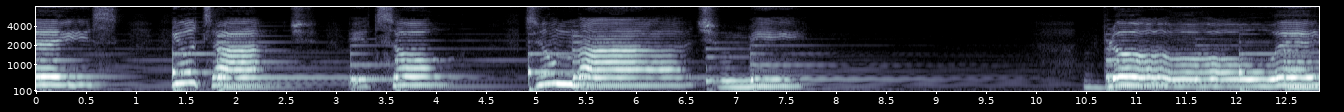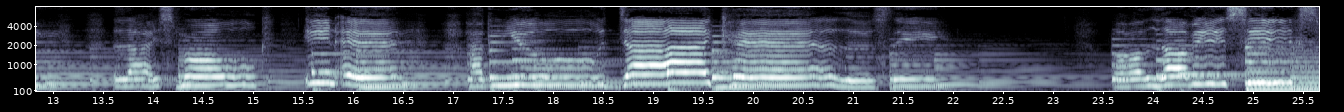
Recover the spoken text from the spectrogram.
Erase your touch. It's all too much for me. Blow away like smoke in air. How can you die carelessly? Our love is six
